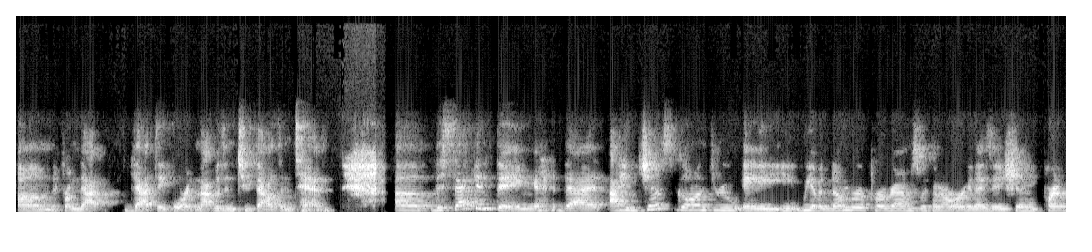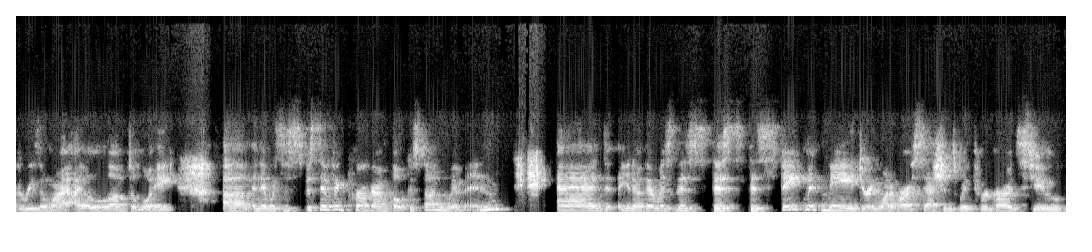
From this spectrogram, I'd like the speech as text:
um, from that that day forward. And that was in 2010. Um, the second thing that I had just gone through a, we have a number of programs within our organization. Part of the reason why I love Deloitte, um, and there was a specific program focused on women, and you know there was this this this statement made during one of our sessions with regards to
